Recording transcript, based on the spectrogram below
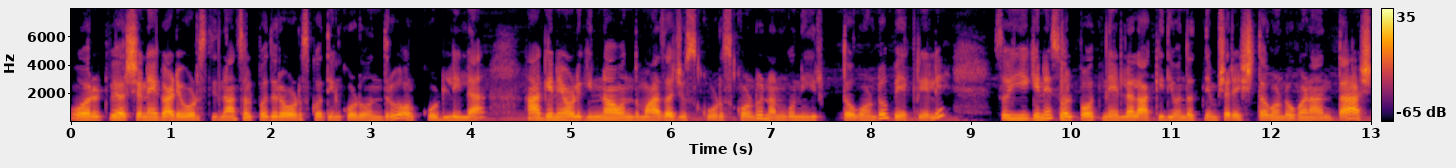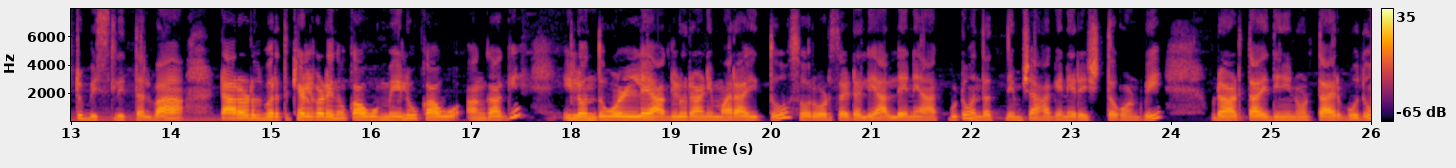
ಹೊರಟ್ವಿ. ಹರ್ಷನೇ ಗಾಡಿ ಓಡಿಸ್ತಿದ್ದು ನಾನು ಸ್ವಲ್ಪ ದೂರ ಓಡಿಸ್ಕೋತೀನಿ ಕೊಡು ಅಂದರು. ಅವ್ರು ಕೊಡಲಿಲ್ಲ. ಹಾಗೆಯೇ ಅವಳಿಗೆ ಇನ್ನೂ ಒಂದು ಮಾಜಾ ಜ್ಯೂಸ್ ಕುಡಿಸ್ಕೊಂಡು, ನನಗೂ ನೀರು ತೊಗೊಂಡು ಬೇಕ್ರಿಯಲ್ಲಿ ಸೊ ಈಗೇ ಸ್ವಲ್ಪ ಹೊತ್ತು ನೆಲ್ಲಲ್ಲಿ ಹಾಕಿದ್ದೀವಿ ಒಂದು ಹತ್ತು ನಿಮಿಷ ರೆಸ್ಟ್ ತೊಗೊಂಡು ಹೋಗೋಣ ಅಂತ. ಅಷ್ಟು ಬಿಸಿಲಿತ್ತಲ್ವಾ? ಟಾರ್ ಹೊಡೆದು ಬರುತ್ತೆ. ಕೆಳಗಡೆನೂ ಕಾವು, ಮೇಲೂ ಕಾವು. ಹಂಗಾಗಿ ಇಲ್ಲೊಂದು ಒಳ್ಳೆ ಹಗ್ಲು ರಾಣಿ ಮರ ಇತ್ತು. ಸೊ, ರೋಡ್ ಸೈಡಲ್ಲಿ ಅಲ್ಲೇ ಹಾಕ್ಬಿಟ್ಟು ಒಂದು ಹತ್ತು ನಿಮಿಷ ಹಾಗೇ ರೆಸ್ಟ್ ತೊಗೊಂಡ್ವಿ. ಓಡಾಡ್ತಾ ಇದ್ದೀನಿ, ನೋಡ್ತಾ ಇರ್ಬೋದು.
